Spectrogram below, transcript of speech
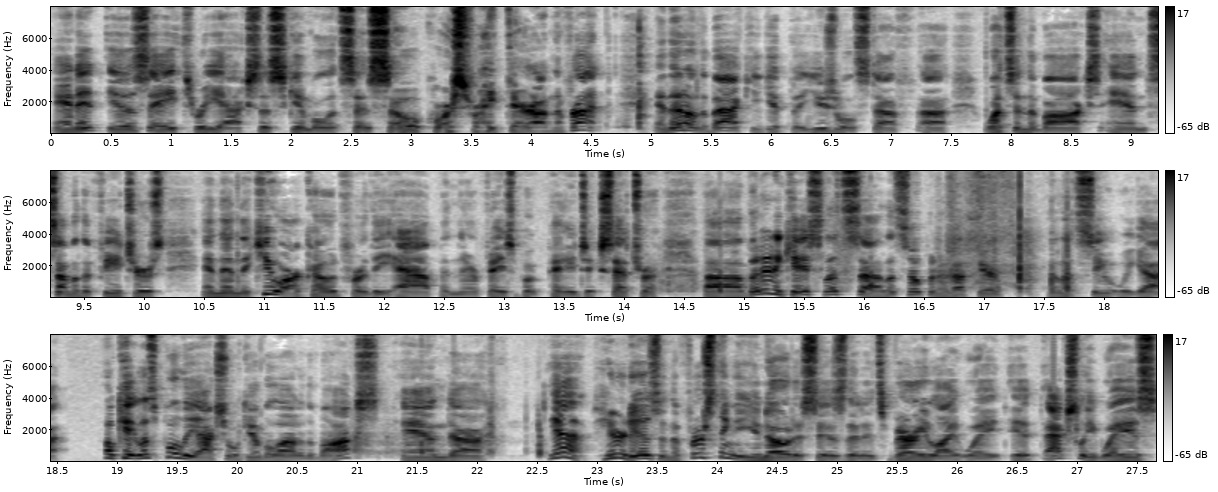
and it is a three-axis gimbal. It says so, of course, right there on the front. And then on the back, you get the usual stuff, uh, what's in the box and some of the features, and then the QR code for the app and their Facebook page, etc. Uh, but in any case, let's let's open it up here and let's see what we got. Okay, let's pull the actual gimbal out of the box and uh, yeah, here it is. And the first thing that you notice is that it's very lightweight. It actually weighs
